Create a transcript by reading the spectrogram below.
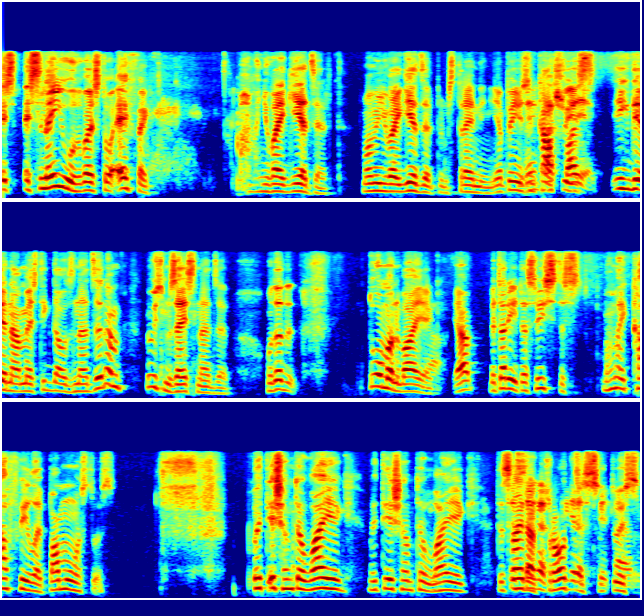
Es, es nejūtu vairs to efektu. Man viņu vajag iedzert. Man viņu vajag iedzert pirms treniņa. Ja, piemēram, kafijas ikdienā mēs tik daudz nedzeram, nu vismaz es nedzeru. Un tad to man vajag. Jā. Ja? Bet arī tas viss, tas man vajag kafiju, lai pamostos. Vai tiešām tev vajag? Vai tiešām tev vajag? Tas, tas vairāk process, tu esi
